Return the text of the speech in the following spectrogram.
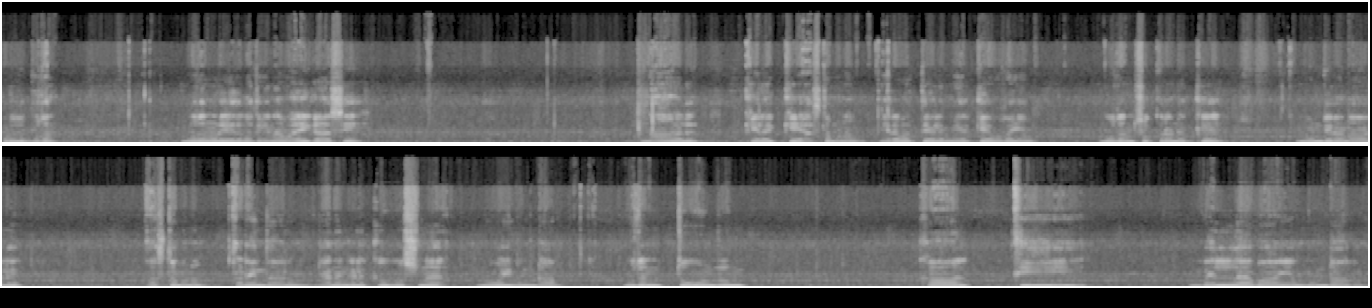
கொடுக்குது புதன். புதனுடைய இது பார்த்திங்கன்னா வைகாசி நாலு கிழக்கே அஸ்தமனம் இருபத்தேழு மேற்கே உதயம் புதன் சுக்கிரனுக்கு முந்தின நாள் அஸ்தமனம் அடைந்தாலும் ஜனங்களுக்கு உஷ்ண நோய் உண்டாம். புதன் தோன்றும் கால் தீ வெள்ள அபாயம் உண்டாகும்.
